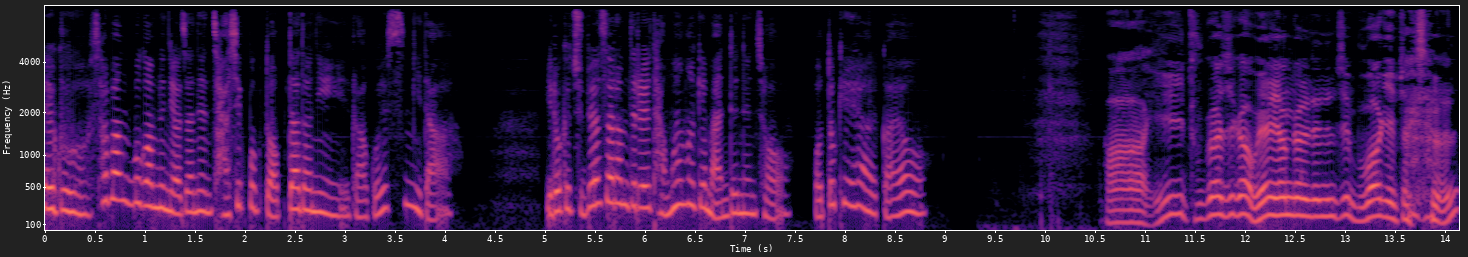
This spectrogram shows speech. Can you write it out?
에구, 서방복 없는 여자는 자식복도 없다더니 라고 했습니다. 이렇게 주변 사람들을 당황하게 만드는 저, 어떻게 해야 할까요? 아, 이 두 가지가 왜 연결되는지 무학의 입장에서는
